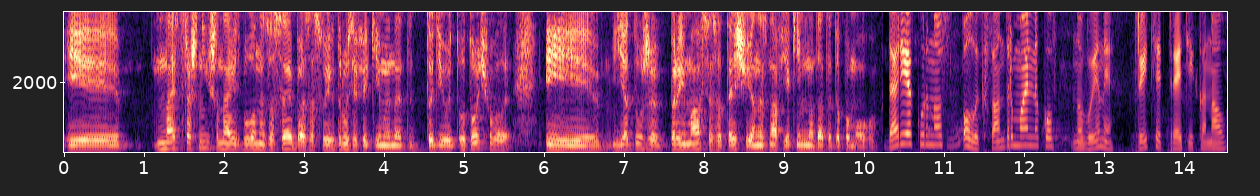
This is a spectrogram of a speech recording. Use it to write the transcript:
І Найстрашніше навіть було не за себе, а за своїх друзів, які мене тоді оточували. І я дуже переймався за те, що я не знав, як їм надати допомогу. Дар'я Курнос, Олександр Мельников. Новини 33 канал.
